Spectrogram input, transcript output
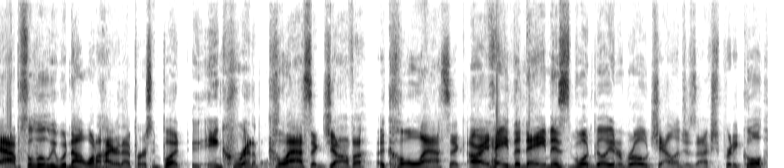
Absolutely would not want to hire that person, but incredible. Classic Java, a classic. All right, hey, the name is 1 billion row challenge is actually pretty cool.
